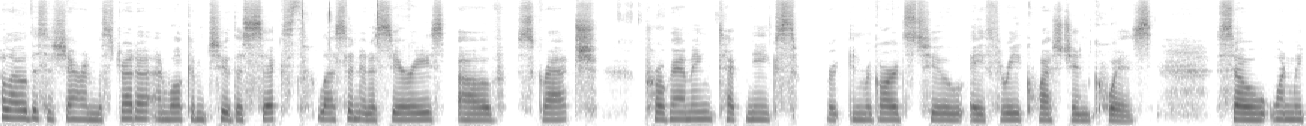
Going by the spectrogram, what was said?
Hello, this is Sharon Mistretta, and welcome to the sixth lesson in a series of Scratch programming techniques in regards to a three question quiz. So, when we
